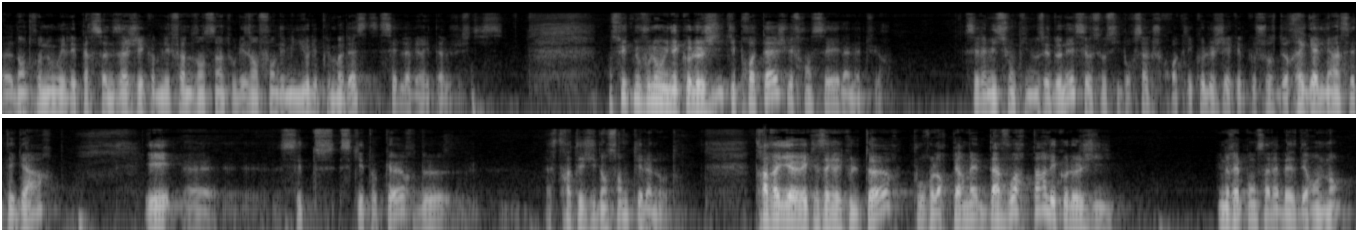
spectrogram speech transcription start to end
d'entre nous et les personnes âgées comme les femmes enceintes ou les enfants des milieux les plus modestes, c'est de la véritable justice. Ensuite, nous voulons une écologie qui protège les Français et la nature. C'est la mission qui nous est donnée, c'est aussi pour ça que je crois que l'écologie a quelque chose de régalien à cet égard. Et c'est ce qui est au cœur de la stratégie d'ensemble qui est la nôtre. Travailler avec les agriculteurs pour leur permettre d'avoir par l'écologie une réponse à la baisse des rendements,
